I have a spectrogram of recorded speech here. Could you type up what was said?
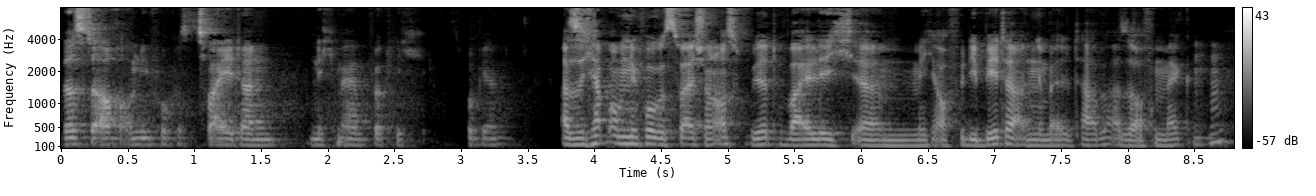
wirst du auch OmniFocus 2 dann nicht mehr wirklich ausprobieren? Also ich habe OmniFocus 2 schon ausprobiert, weil ich ähm, mich auch für die Beta angemeldet habe, also auf dem Mac. Mhm.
